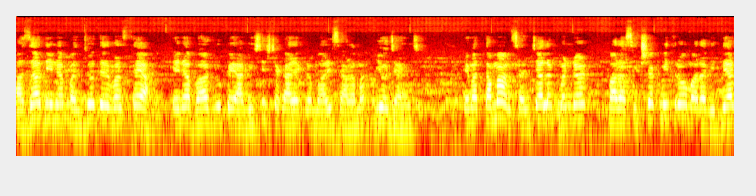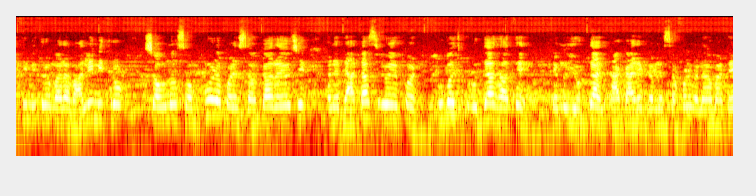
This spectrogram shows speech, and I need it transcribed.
આઝાદીના પંચોતેર વર્ષ થયા એના ભાગરૂપે આ વિશિષ્ટ કાર્યક્રમ મારી શાળામાં યોજાયો છે. એમાં તમામ સંચાલક મંડળ, મારા શિક્ષક મિત્રો, મારા વિદ્યાર્થી મિત્રો, મારા વાલી મિત્રો સૌનો સંપૂર્ણપણે સહકાર રહ્યો છે અને દાતાશ્રીઓએ પણ ખૂબ જ ઉદ્દા સાથે એમનું યોગદાન આ કાર્યક્રમને સફળ બનાવવા માટે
